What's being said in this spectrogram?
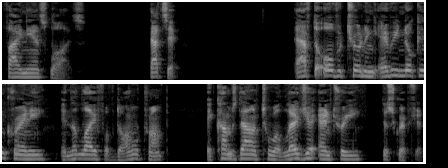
finance laws. That's it. After overturning every nook and cranny in the life of Donald Trump, it comes down to a ledger entry description.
